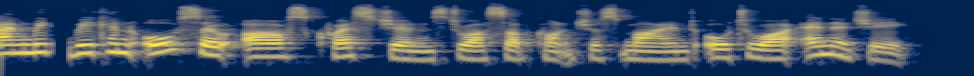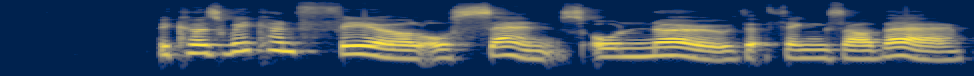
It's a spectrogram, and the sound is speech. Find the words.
And we, we can also ask questions to our subconscious mind or to our energy because we can feel or sense or know that things are there.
